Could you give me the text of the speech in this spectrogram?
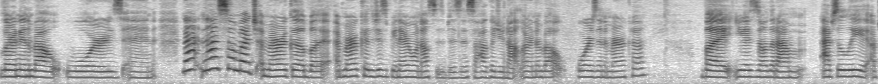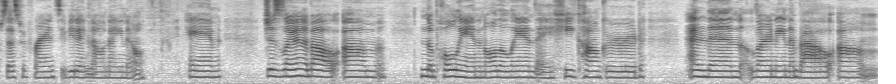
learning about wars and not not so much America, but America just being everyone else's business. So how could you not learn about wars in America? But you guys know that I'm absolutely obsessed with France. If you didn't know, now you know. And just learning about um, Napoleon and all the land that he conquered and then learning about um,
